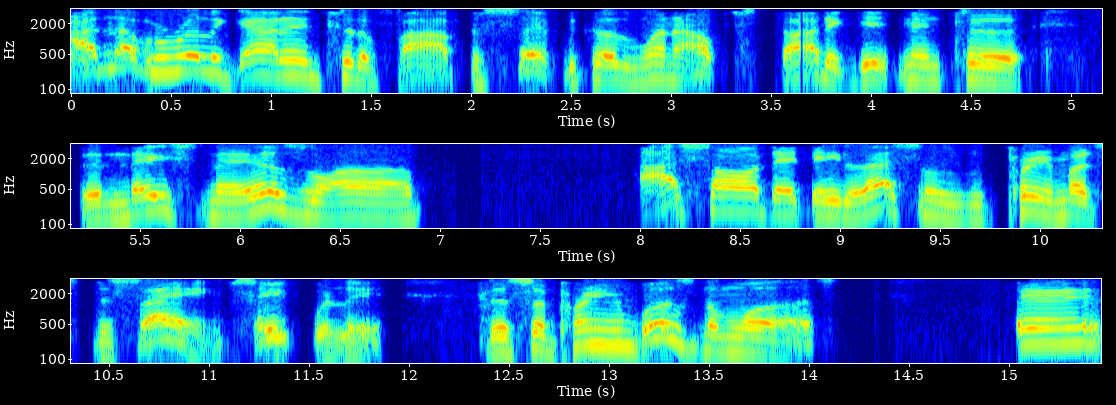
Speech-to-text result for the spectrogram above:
I never really got into the five percent because when I started getting into the Nation of Islam, I saw that their lessons were pretty much the same secretly. The supreme wisdom was. And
